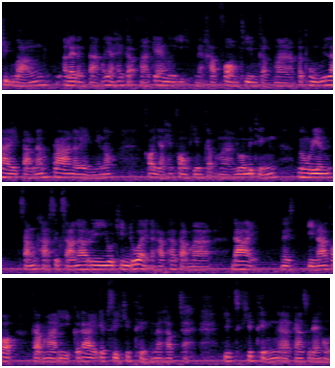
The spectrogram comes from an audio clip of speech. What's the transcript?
ผิดหวังอะไรต่างๆ ก็อยากให้กลับมาแก้มืออีกนะครับ ฟอร์มทีมกลับมาปทุมวิไลปากน้ำปราณอะไรอย่างเงี้ยเนาะ ก็อยากให้ฟอร์มทีมกลับมา รวมไปถึงโรงเรียนสังขศึกษานารีโยธินด้วยนะครับ ถ้ากลับมาได้ในปีหน้าก็กลับมาอีกก็ได้ FC คิดถึงนะครับจะคิดคิดถึงการแสดงของ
